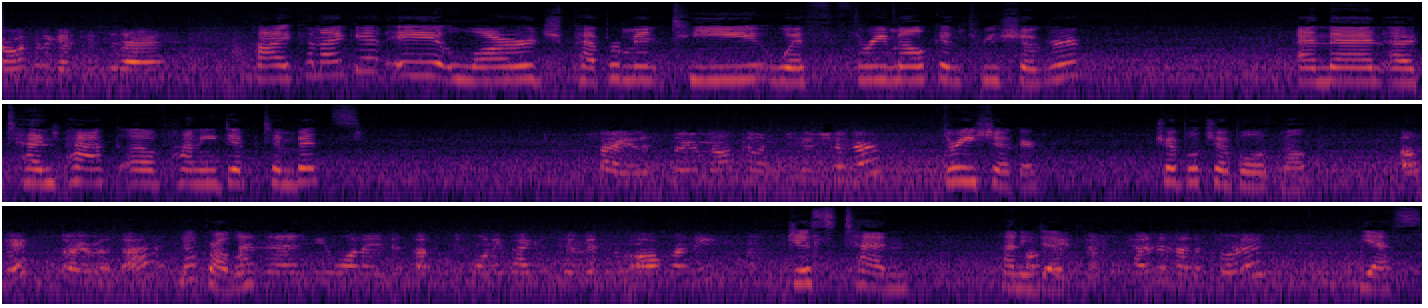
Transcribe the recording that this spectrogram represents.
What can I get you today? Hi, can I get a large peppermint tea with three milk and three sugar? And then a 10 pack of honey dip Timbits. Sorry, it was three milk and two sugar? Three sugar. Triple triple with milk. Okay, sorry about that. No problem. And then you wanted a 20 pack of Timbits with all honey? Just 10 honey okay, dip. just 10 and then assorted? Yes.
